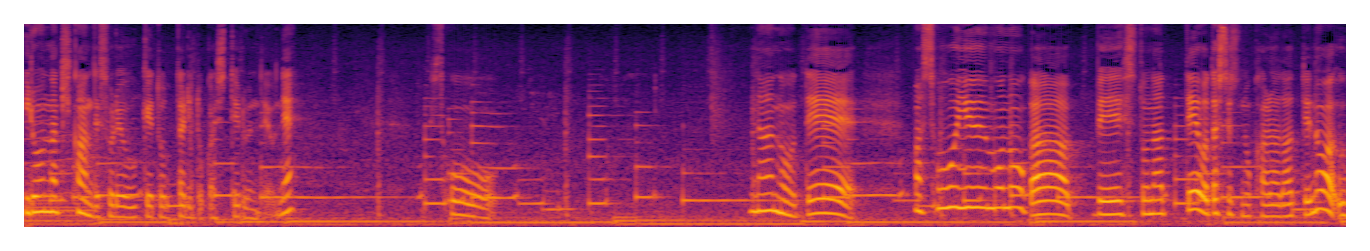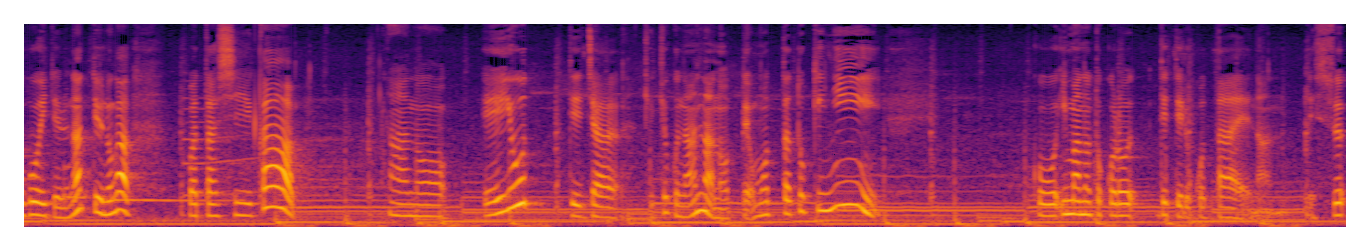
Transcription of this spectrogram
いろんな期間でそれを受け取ったりとかしてるんだよね。そうなので、まあ、そういうものがベースとなって私たちの体っていうのは動いてるなっていうのが私があの栄養ってじゃあ結局何なのって思った時にこう今のところ出てる答えなんです。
